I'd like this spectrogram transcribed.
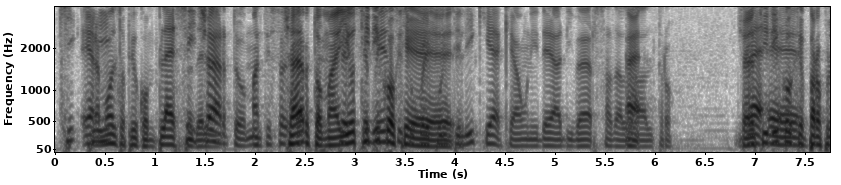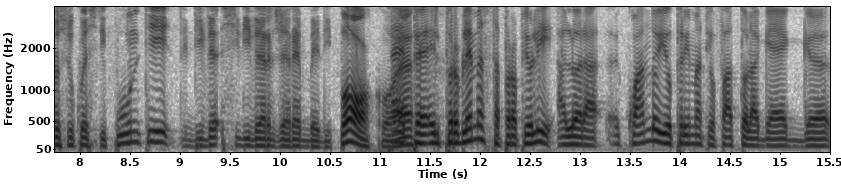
Chi- era chi- molto più complesso. Sì, del- certo, ma, ti sto- Certo, ma se- io se ti dico pensi su che- quei punti lì chi è che ha un'idea diversa dall'altro? Cioè Beh, ti dico eh, che proprio su questi punti diver- si divergerebbe di poco. Eh, eh. il problema sta proprio lì. Allora, eh, quando io prima ti ho fatto la gag,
